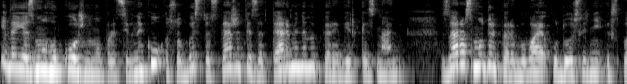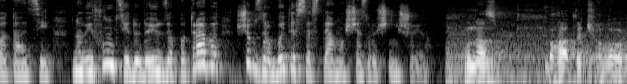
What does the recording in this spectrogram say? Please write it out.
і дає змогу кожному працівнику особисто стежити за термінами перевірки знань. Зараз модуль перебуває у дослідній експлуатації. Нові функції додають за потреби, щоб зробити систему ще зручнішою. У нас багато чого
